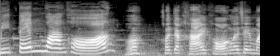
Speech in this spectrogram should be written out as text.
มีเต็นท์วางของ อ๋อเขาจะขายของแล้วใช่ไหม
